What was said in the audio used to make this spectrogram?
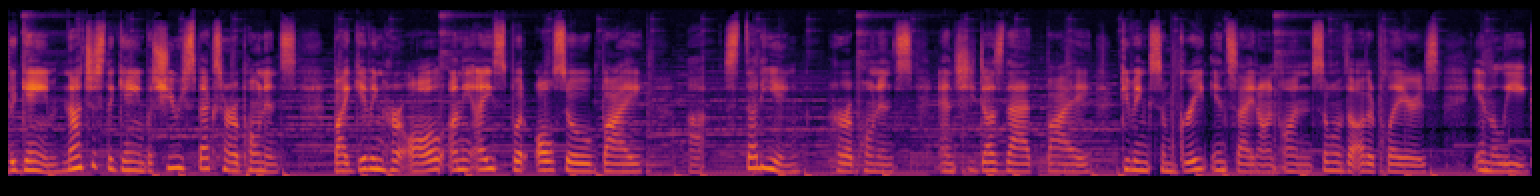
the game. Not just the game, but she respects her opponents by giving her all on the ice, but also by uh, studying her opponents. And she does that by giving some great insight on, on some of the other players in the league.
